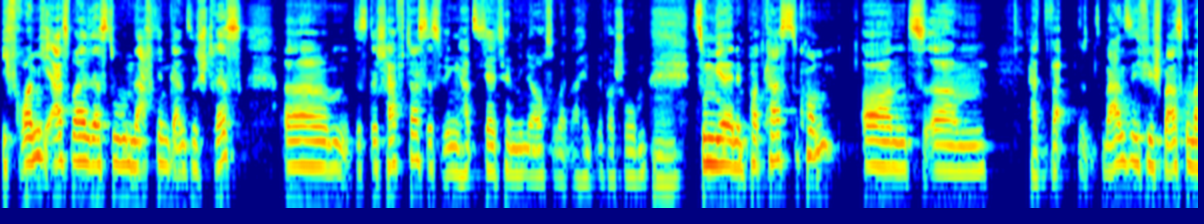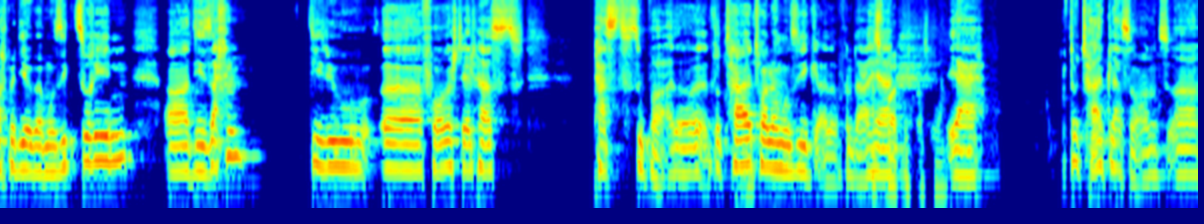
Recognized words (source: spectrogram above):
ich freue mich erstmal, dass du nach dem ganzen Stress ähm, das geschafft hast. Deswegen hat sich der Termin auch so weit nach hinten verschoben, mhm. zu mir in den Podcast zu kommen. Und ähm, hat wahnsinnig viel Spaß gemacht, mit dir über Musik zu reden. Äh, die Sachen, die du äh, vorgestellt hast, passt super. Also total tolle Musik. Also von daher, ja. ja, total klasse. Und äh,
